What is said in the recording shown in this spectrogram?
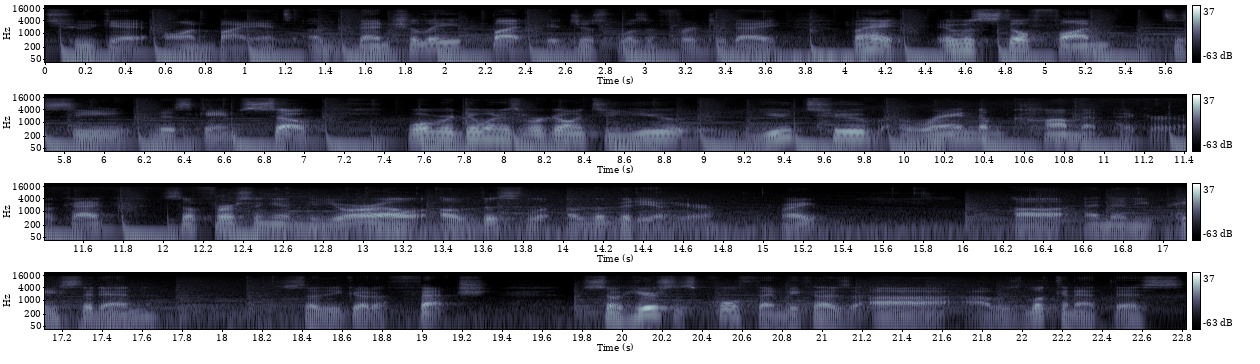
to get on Binance eventually, but it just wasn't for today. But hey, it was still fun to see this game. So what we're doing is we're going to U YouTube random comment picker. Okay, so first I'm getting the URL of this of the video here, right? Uh, and then you paste it in. So you go to fetch. So here's this cool thing because uh, I was looking at this.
